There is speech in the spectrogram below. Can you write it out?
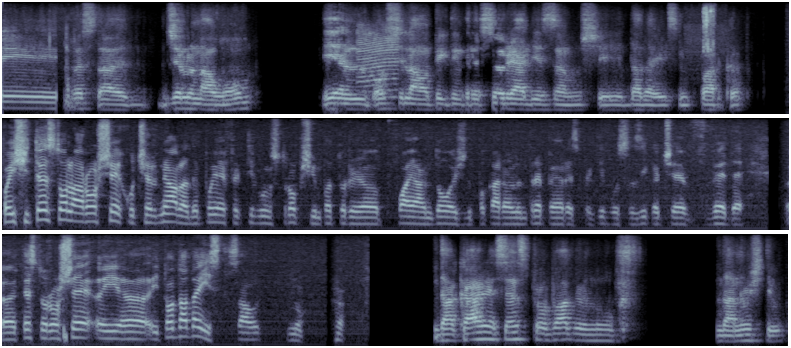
ăsta, Gelu Naum. El oscila un pic dintre surrealism și dadaism, parcă. Păi și testul la roșe cu cerneală, de pui efectiv un strop și împături uh, foaia în două și după care îl întrebi pe respectivul să zică ce vede. Uh, Testul roșe e, uh, e tot dadaist sau nu? Dacă are sens, probabil nu. Dar nu știu.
